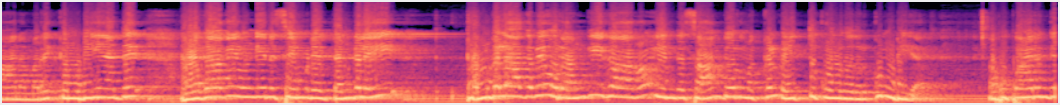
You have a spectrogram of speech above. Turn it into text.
மானம் மறைக்க முடியாது. அழகாக இவங்க என்ன செய்ய முடியாது? தங்களை தங்களாகவே ஒரு அங்கீகாரம் இந்த சான்றோர் மக்கள் வைத்துக் கொள்வதற்கு முடியாது. அப்ப பாருங்க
